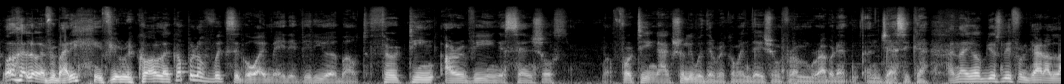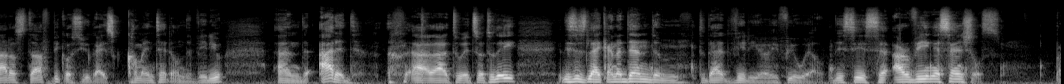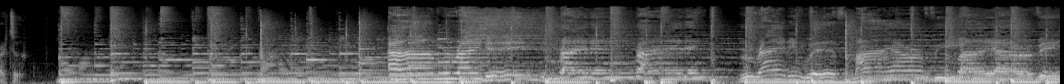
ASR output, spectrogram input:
Well, hello everybody. If you recall, a couple of weeks ago I made a video about 13 RVing essentials. Well, 14 actually with the recommendation from Robert and Jessica. And I obviously forgot a lot of stuff because you guys commented on the video and added a lot to it. So today, this is like an addendum to that video, if you will. This is uh, RVing Essentials, part 2. I'm riding, riding riding with my RV, my RV,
